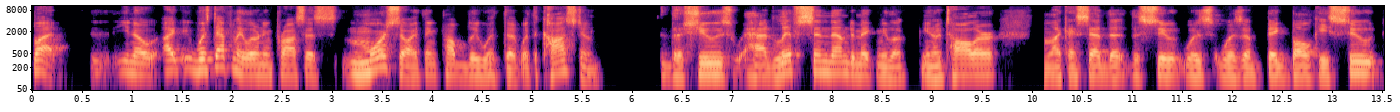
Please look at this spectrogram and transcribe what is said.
But you know, I, it was definitely a learning process. More so, I think, probably with the with the costume. The shoes had lifts in them to make me look, you know, taller. Like I said, the the suit was was a big bulky suit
